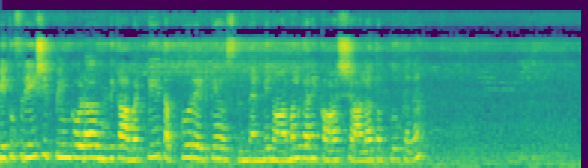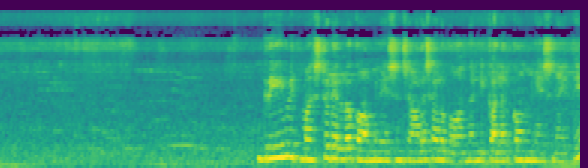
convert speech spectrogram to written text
మీకు ఫ్రీ షిప్పింగ్ కూడా ఉంది కాబట్టి తక్కువ రేట్కే వస్తుందండి. నార్మల్గానే కాస్ట్ చాలా తక్కువ కదా. Green with mustard yellow combination చాలా చాలా బాగుందండి కలర్ కాంబినేషన్ అయితే.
